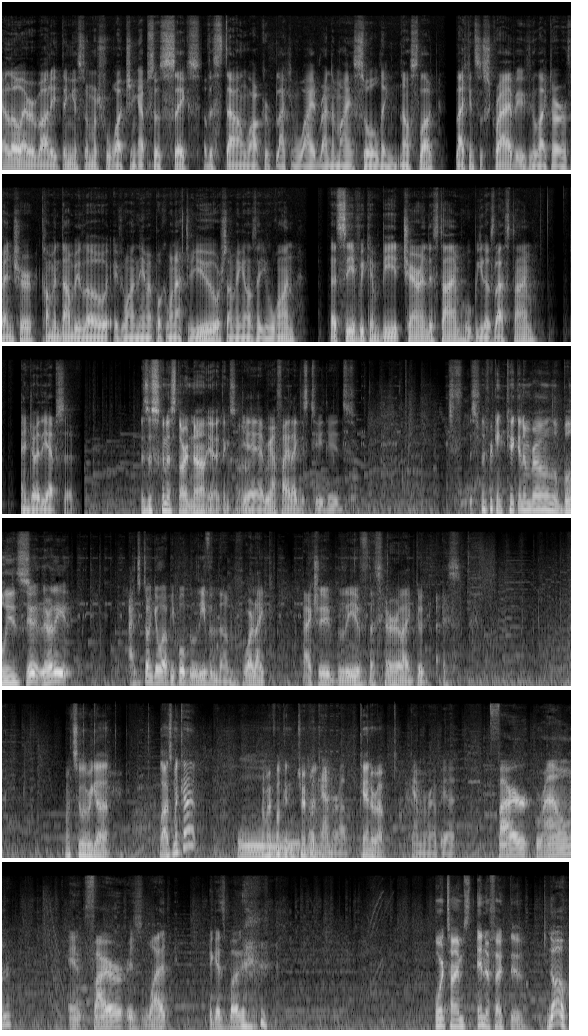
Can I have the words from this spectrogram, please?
Hello, everybody. Thank you so much for watching episode 6 of the Stout and Lager Black and White Randomized Soul Link Nuzlocke. Like and subscribe if you liked our adventure. Comment down below if you want to name a Pokemon after you or something else that you want. Let's see if we can beat Cheren this time, who beat us last time. Enjoy the episode. Is this gonna start now? Yeah, I think so. Yeah, we're gonna fight like these two dudes. It's- it's- They're freaking kicking him, bro. Little bullies. Dude, literally, I just don't get why people believe in them or like actually believe that they're like good guys. Let's see what we got. Plasma cat? Ooh, Am I fucking tripping? No, camera up, Camerupt. camera up, yeah. Fire ground, and fire is what against bug? Four times ineffective. no.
